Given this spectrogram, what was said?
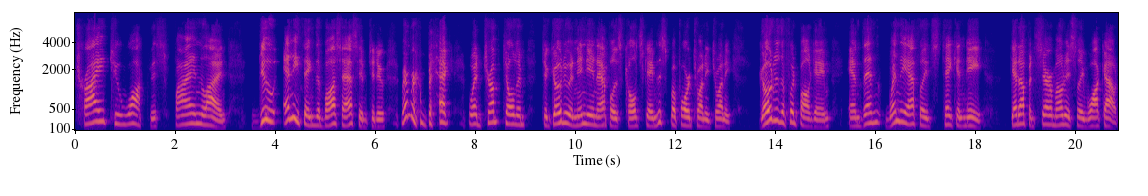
try to walk this fine line, do anything the boss asked him to do? Remember back when Trump told him to go to an Indianapolis Colts game? This is before 2020. Go to the football game and then when the athletes take a knee, get up and ceremoniously walk out.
